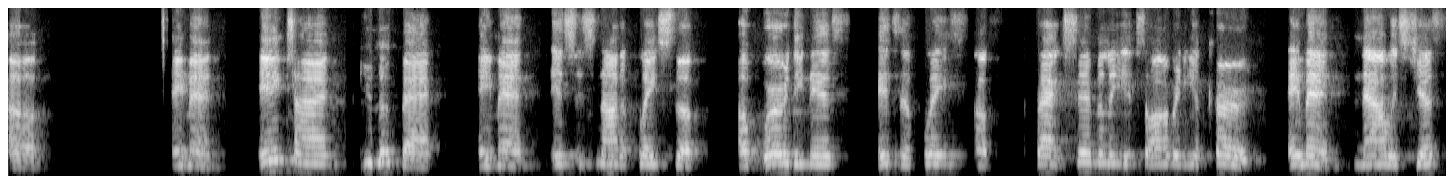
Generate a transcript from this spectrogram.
uh, amen. Anytime you look back, amen, it's, it's not a place of, of worthiness. It's a place of facsimile. It's already occurred. Amen. Now it's just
